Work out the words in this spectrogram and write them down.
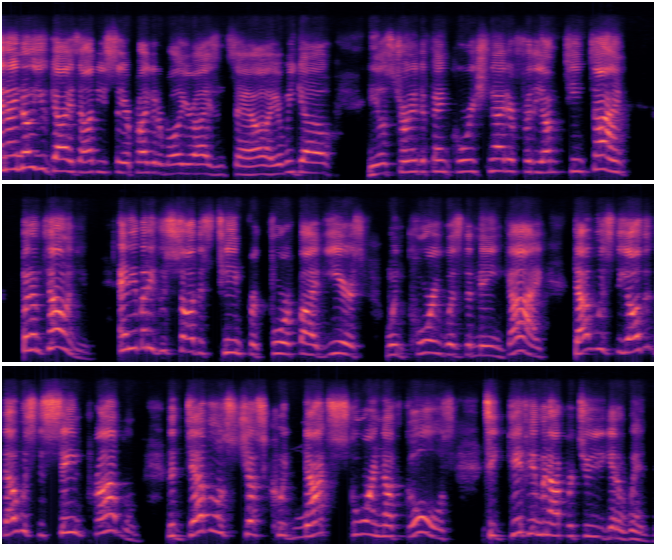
And I know you guys obviously are probably going to roll your eyes and say, oh, here we go. Neil's trying to defend Cory Schneider for the umpteenth time. But I'm telling you, anybody who saw this team for four or five years when Cory was the main guy, that was the other, that was the same problem. The Devils just could not score enough goals to give him an opportunity to get a win.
